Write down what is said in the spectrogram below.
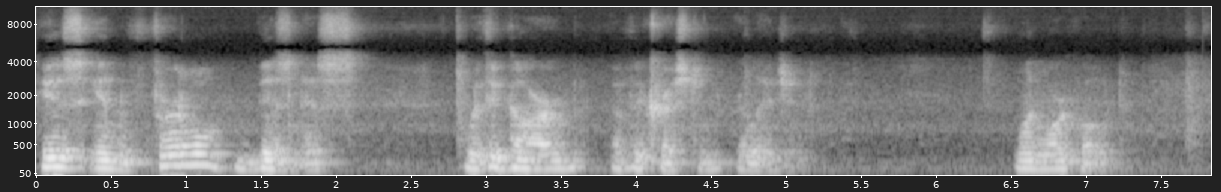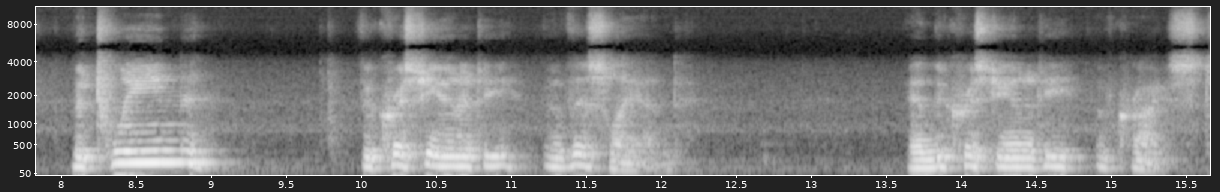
his infernal business with the garb of the Christian religion. One more quote. Between the Christianity of this land and the Christianity of Christ,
